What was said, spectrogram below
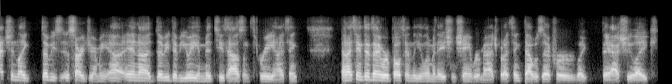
match in like W. Sorry, Jeremy. Uh, in uh, WWE in mid 2003, and I think, and I think that they were both in the Elimination Chamber match, but I think that was it for like they actually like,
